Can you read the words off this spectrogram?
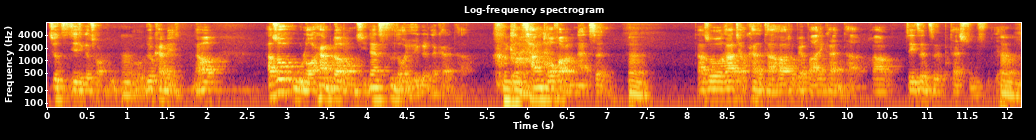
就直接一个窗户，嗯我就看那，然后他说五楼看不到东西，但四楼有一个人在看着他，一个长头发的男生。嗯他说他只要看着他，他就被发现看着他，他这一阵子会不太舒服。嗯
